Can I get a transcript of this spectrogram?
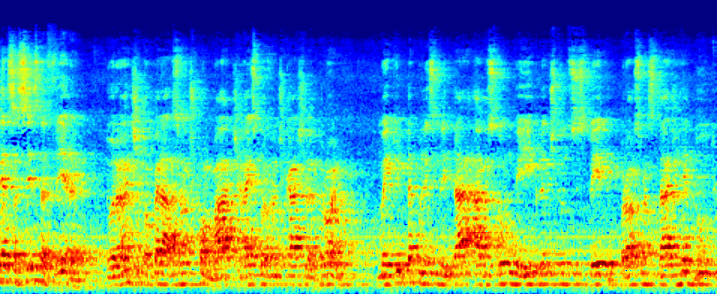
noite sexta-feira, durante a operação de combate à explosão de caixa eletrônica, uma equipe da Polícia Militar avistou um veículo em atitude suspeita próximo à cidade de Reduto.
